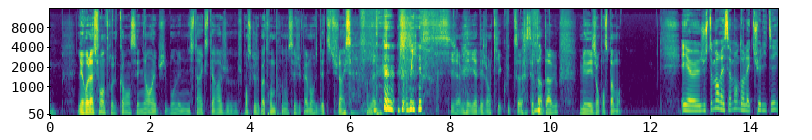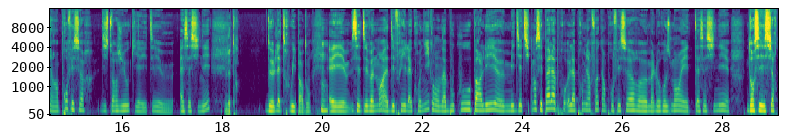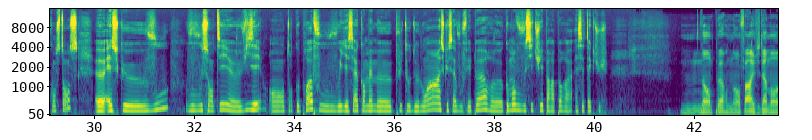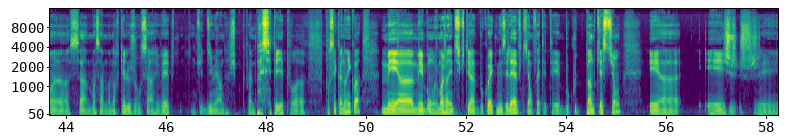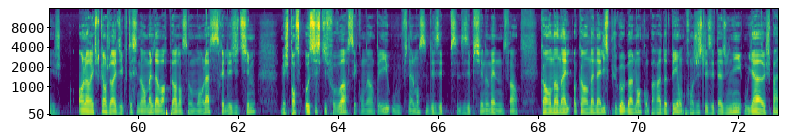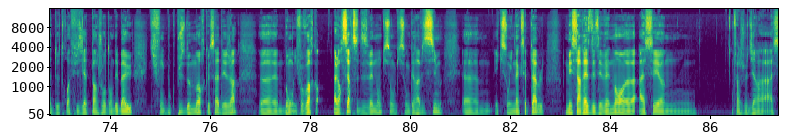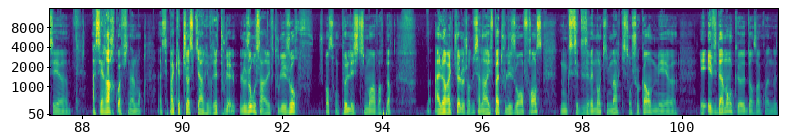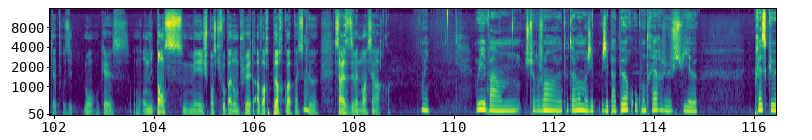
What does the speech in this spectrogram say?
les relations entre le corps enseignant et puis bon les ministères etc. Je, je pense que je vais pas trop me prononcer. J'ai quand même envie d'être titularisé à la fin de l'année. oui. si jamais il y a des gens qui écoutent euh, cette interview, mais j'en pense pas moi. Et euh, justement récemment dans l'actualité, il y a un professeur d'histoire géo qui a été assassiné. Lettre de lettres, oui, pardon. et cet événement a défrayé la chronique. On en a beaucoup parlé euh, médiatiquement. C'est pas la, la, première fois qu'un professeur, euh, malheureusement, est assassiné dans ces circonstances. Euh, est-ce que vous, vous vous sentez visé en tant que prof ou vous voyez ça quand même plutôt de loin? Est-ce que ça vous fait peur? Comment vous vous situez par rapport à, à cette actu? Non, peur, non. Enfin, évidemment, ça, moi, ça m'a marqué le jour où c'est arrivé tu te dis merde, je suis quand même pas assez payé pour, euh, pour ces conneries quoi. Mais, euh, mais bon, moi j'en ai discuté beaucoup avec mes élèves qui en fait étaient beaucoup plein de questions et, euh, et en leur expliquant, je leur ai dit écoutez, c'est normal d'avoir peur dans ces moments-là, ce serait légitime. Mais je pense aussi ce qu'il faut voir, c'est qu'on a un pays où finalement c'est des, des, épiphénomènes. Enfin, quand on, analyse plus globalement comparé à d'autres pays, on prend juste les États-Unis où il y a, je sais pas, 2-3 fusillades par jour dans des bahuts qui font beaucoup plus de morts que ça déjà. Euh, bon, il faut voir quand. Alors certes, c'est des événements qui sont, gravissimes euh, et qui sont inacceptables, mais ça reste des événements euh, assez, enfin je veux dire assez, assez rares quoi finalement. C'est pas quelque chose qui arriverait tous le jour où ça arrive tous les jours je pense qu'on peut légitimement avoir peur. À l'heure actuelle, aujourd'hui, ça n'arrive pas tous les jours en France, donc c'est des événements qui marquent, qui sont choquants, mais euh, et évidemment que dans un coin de nos têtes, on se dit bon, ok, on, y pense, mais je pense qu'il faut pas non plus être, avoir peur, quoi, parce mm. que ça reste des événements assez rares, quoi. Oui. Oui, enfin, je te rejoins euh, totalement. Moi, j'ai pas peur. Au contraire, je, je suis euh, presque,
